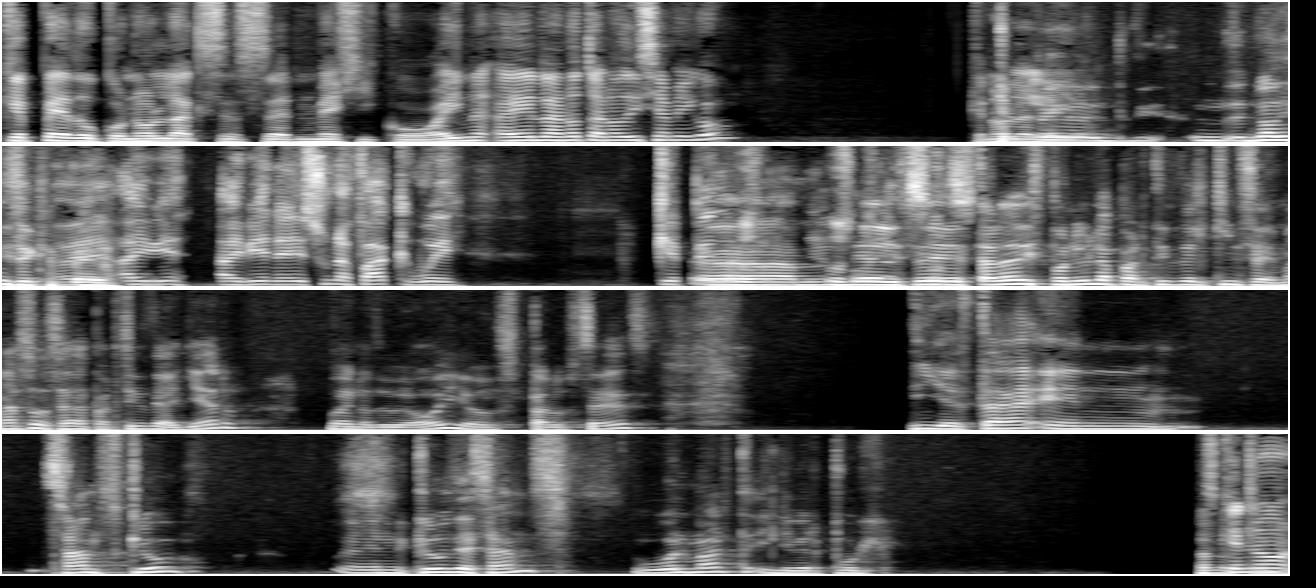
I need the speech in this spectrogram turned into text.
qué pedo con All Access en México. Ahí, ahí en la nota no dice, amigo. Que no la leí. No dice qué ver, pedo. ahí, viene, ahí viene, es una FAQ, güey. ¿Qué pedo? Los- dice, estará disponible a partir del 15 de marzo, o sea, a partir de ayer. Bueno, de hoy o para ustedes. Y está en Sam's Club, en Club de Sam's, Walmart y Liverpool. Es que no,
